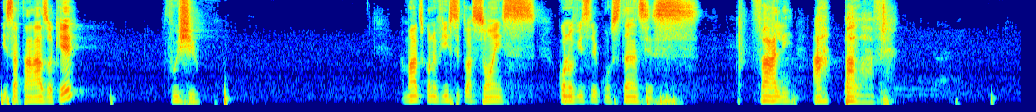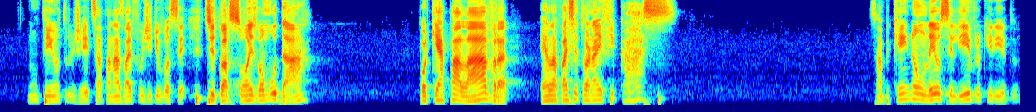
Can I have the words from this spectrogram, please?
E Satanás o quê? Fugiu. Amados, quando vir situações, quando vir circunstâncias, fale a palavra. Não tem outro jeito, Satanás vai fugir de você. Situações vão mudar. Porque a palavra, ela vai se tornar eficaz. Sabe, quem não leu esse livro, querido?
